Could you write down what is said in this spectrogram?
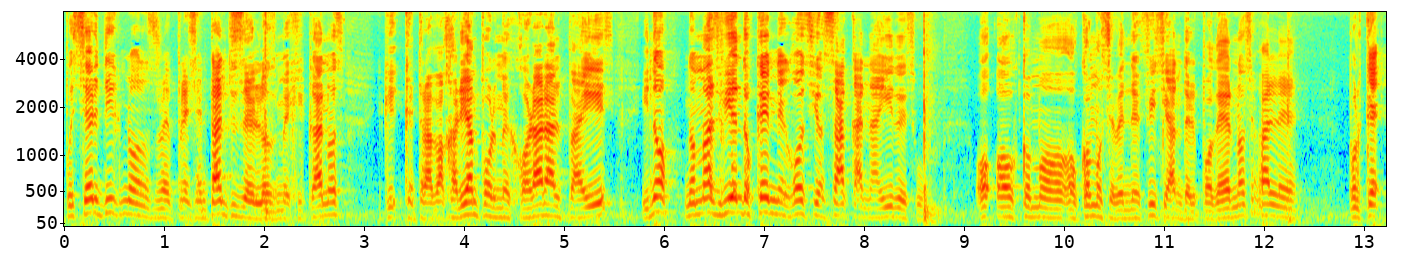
pues, ser dignos representantes de los mexicanos que, que trabajarían por mejorar al país y no, nomás viendo qué negocios sacan ahí de su... O, o cómo, o cómo se benefician del poder, no se vale. Porque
